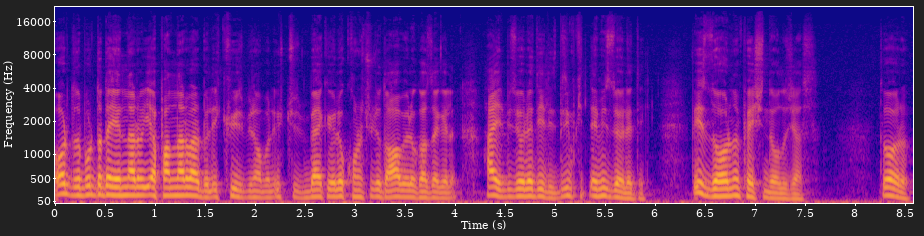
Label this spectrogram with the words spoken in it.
Orada da burada da yayınlar yapanlar var böyle 200 bin abone 300 bin belki öyle konuşunca daha böyle gaza gelir. Hayır biz öyle değiliz. Bizim kitlemiz de öyle değil. Biz doğrunun peşinde olacağız. Doğru.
